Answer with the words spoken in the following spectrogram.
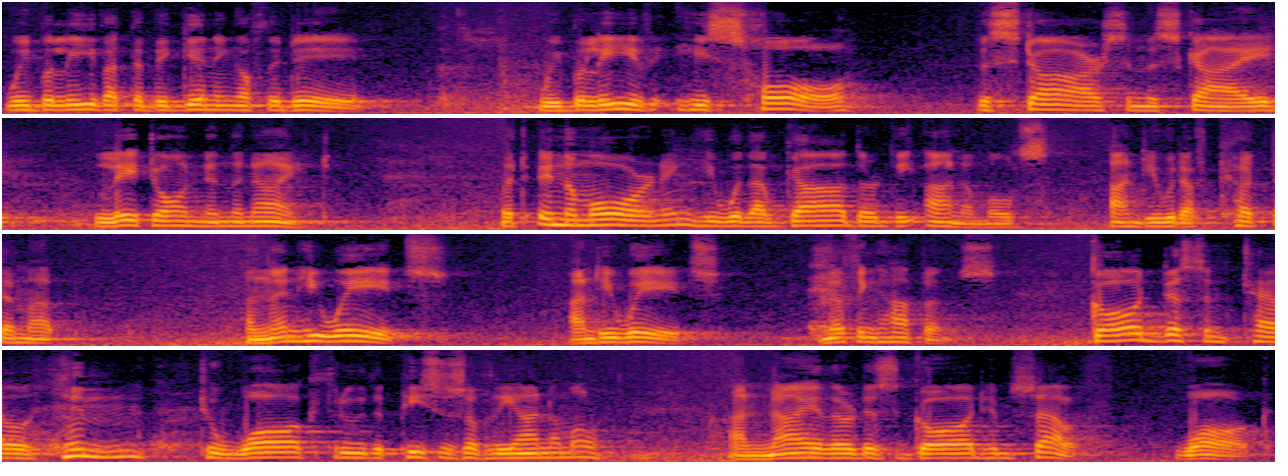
we believe, at the beginning of the day. We believe he saw the stars in the sky late on in the night. But in the morning he would have gathered the animals and he would have cut them up. And then he waits and he waits. Nothing happens. God doesn't tell him to walk through the pieces of the animal, and neither does God himself walk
